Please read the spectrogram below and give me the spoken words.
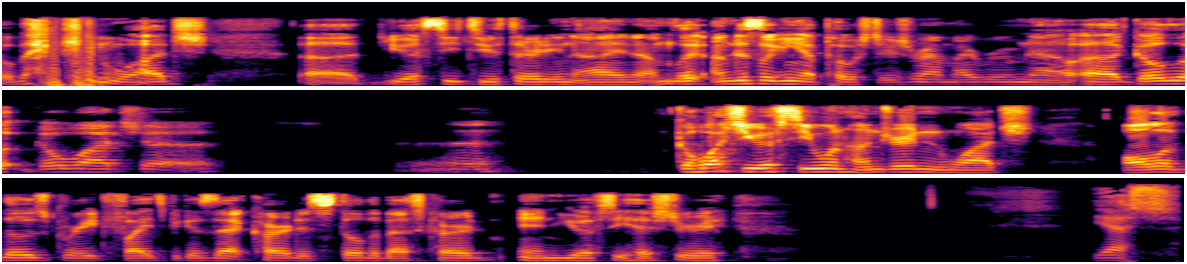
Go back and watch uh, UFC 239. I'm li- I'm just looking at posters around my room now. Uh, go look. Go watch. Uh, uh, go watch UFC 100 and watch all of those great fights because that card is still the best card in UFC history. Yes.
